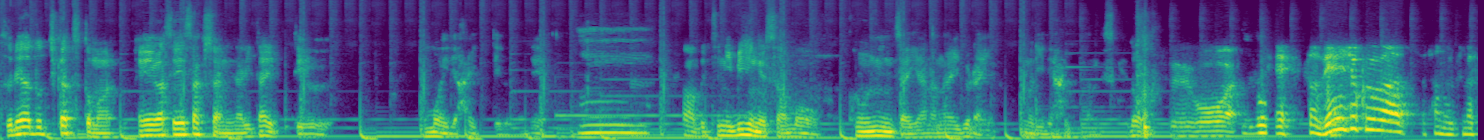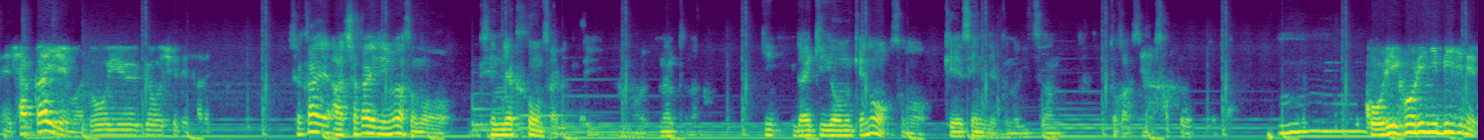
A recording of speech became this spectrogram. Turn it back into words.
それはどっちかっていうと、まあ、映画制作者になりたいっていう思いで入ってるので、まあ、別にビジネスはもうこの人数やらないぐらいのノリで入ったんですけど、すごい。え、その前職は、そのすみません、社会人はどういう業種でされて社会あ社会人はその戦略コンサルっていう、あのなんていうんだろうき大企業向けのその経営戦略の立案とか、そのサポートとか、ゴリゴリにビジネス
